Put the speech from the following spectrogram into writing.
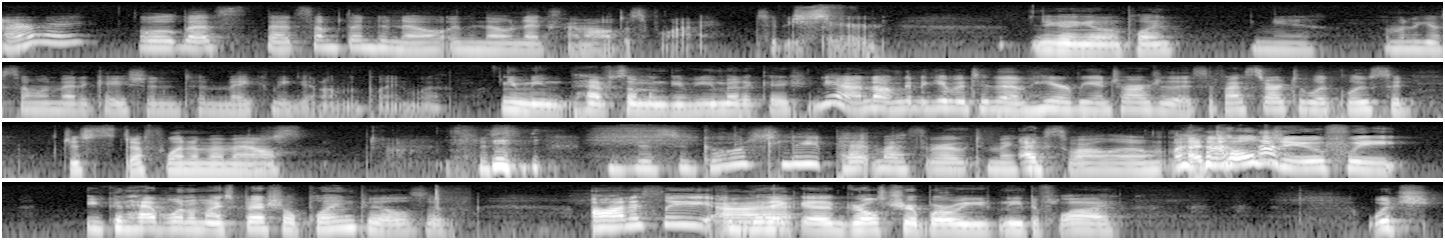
All right. Well, that's that's something to know. Even though next time I'll just fly. To be fair. You're gonna get on a plane. Yeah. I'm gonna give someone medication to make me get on the plane with. You mean have someone give you medication? Yeah, no, I'm gonna give it to them. Here, be in charge of this. If I start to look lucid, just stuff one in my mouth. Just, just go to sleep. Pet my throat to make I- me swallow. I told you if we, you could have one of my special plane pills if Honestly, I, take a girls trip where we need to fly. Which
